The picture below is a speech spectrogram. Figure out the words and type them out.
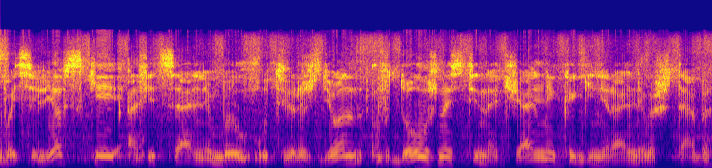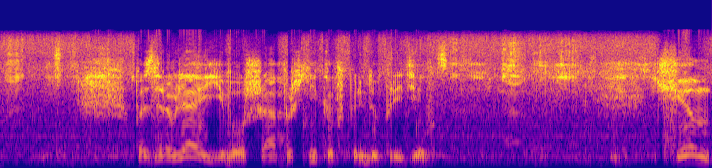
Василевский официально был утвержден в должности начальника генерального штаба. Поздравляя его, Шапошников предупредил: чем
